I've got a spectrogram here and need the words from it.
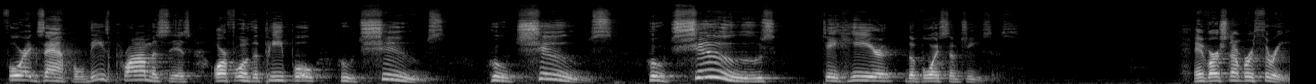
For example, these promises are for the people who choose, who choose, who choose to hear the voice of Jesus. In verse number three,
